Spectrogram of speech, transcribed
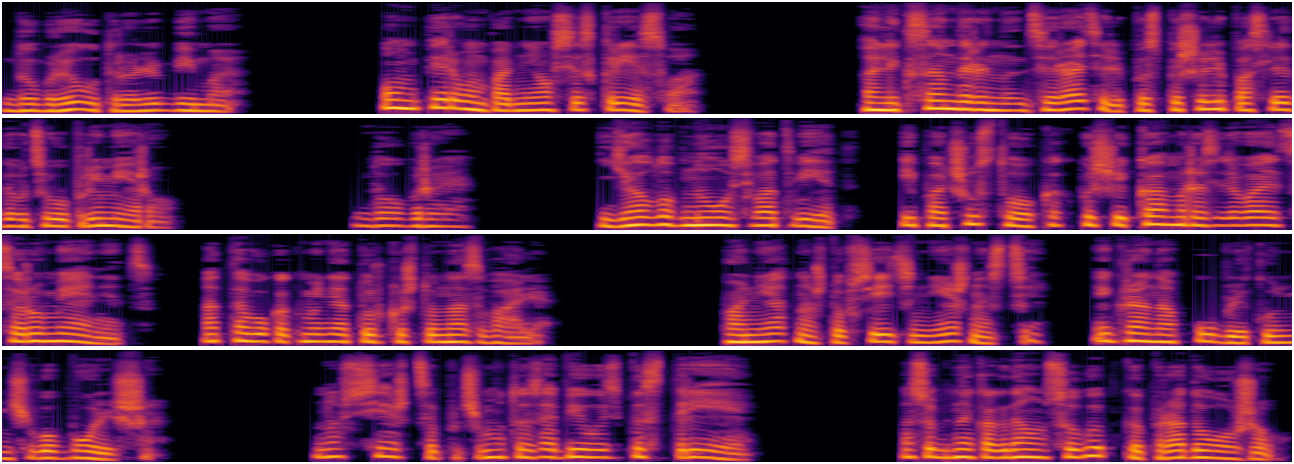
«Доброе утро, любимая», он первым поднялся с кресла. Александр и надзиратель поспешили последовать его примеру. «Доброе». Я улыбнулась в ответ и почувствовала, как по щекам разливается румянец от того, как меня только что назвали. Понятно, что все эти нежности – игра на публику, ничего больше. Но сердце почему-то забилось быстрее, особенно когда он с улыбкой продолжил.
